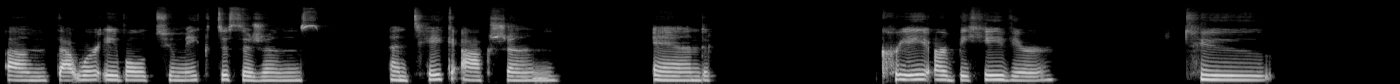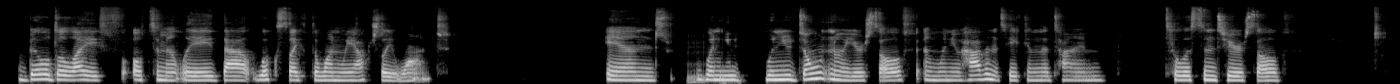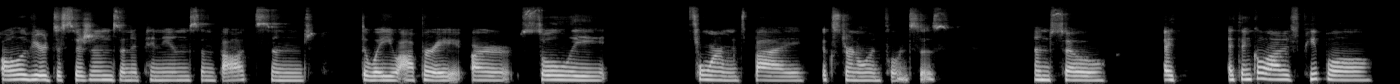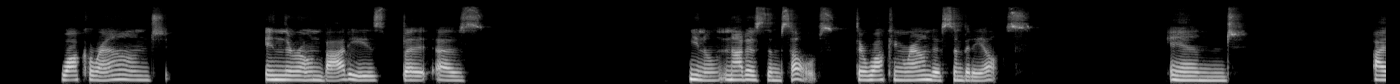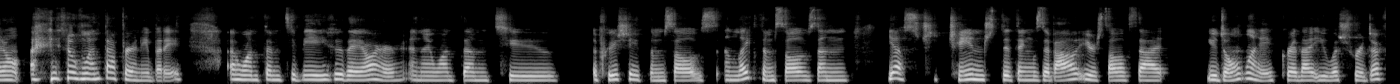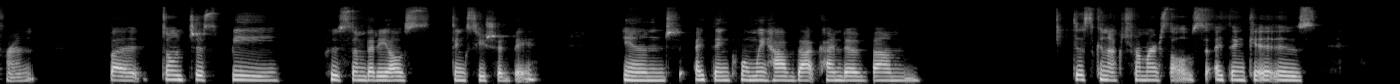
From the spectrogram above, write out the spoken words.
um, that we're able to make decisions and take action and create our behavior to build a life ultimately that looks like the one we actually want. And mm. when you when you don't know yourself and when you haven't taken the time to listen to yourself all of your decisions and opinions and thoughts and the way you operate are solely formed by external influences. And so I I think a lot of people walk around in their own bodies, but as you know, not as themselves. They're walking around as somebody else. And I don't I don't want that for anybody. I want them to be who they are and I want them to appreciate themselves and like themselves and yes, ch- change the things about yourself that you don't like or that you wish were different, but don't just be who somebody else thinks you should be. And I think when we have that kind of um, disconnect from ourselves, I think it is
